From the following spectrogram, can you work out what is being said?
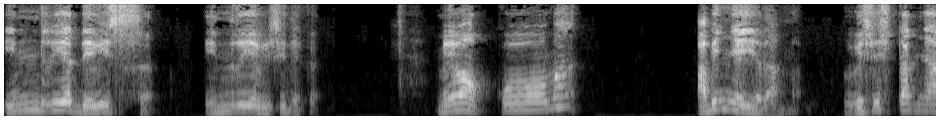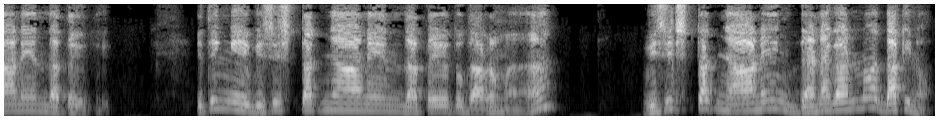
ඉන්ද්‍රිය දෙවිස්ස ඉන්ද්‍රිය විසි දෙක. මේවා ඔක්කෝම අභිඤ්ඥෙය දම්ම. විශිෂ්ටඥානයෙන් දත යුතුයි. ඉතින් ඒ විශිෂ්ටඥානයෙන් දතයුතු ධර්ම විශිෂ්ටඥානයෙන් දැනගන්නවා දකිනෝ.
